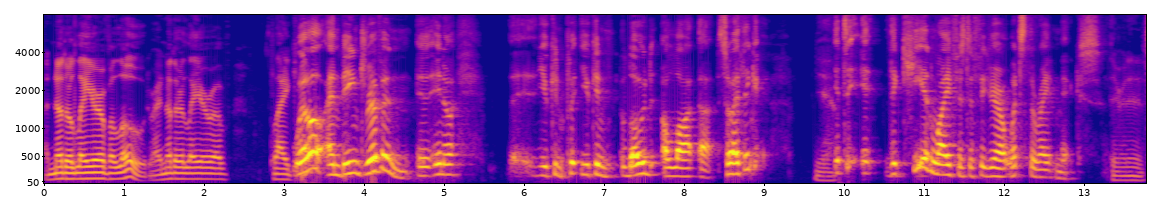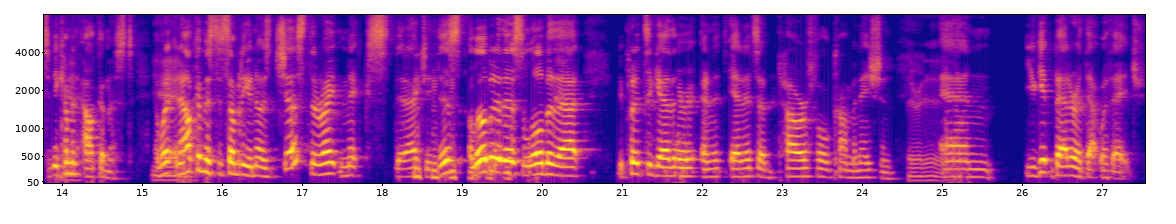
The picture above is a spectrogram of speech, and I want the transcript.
another layer of a load right another layer of like Well, and being driven, you know, uh, you can put you can load a lot up. So I think yeah it's it, the key in life is to figure out what's the right mix there it is to become yeah. an alchemist. And what, an alchemist is somebody who knows just the right mix that actually this a little bit of this, a little bit of that. You put it together, and it and it's a powerful combination. there it is And you get better at that with age.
